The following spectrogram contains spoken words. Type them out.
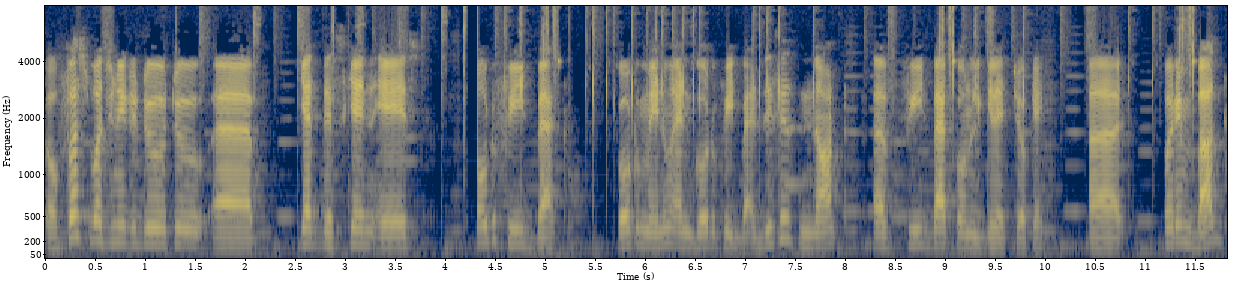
so first what you need to do to uh, get the skin is go to feedback, go to menu and go to feedback. This is not a feedback only glitch, okay? Uh, put in bug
